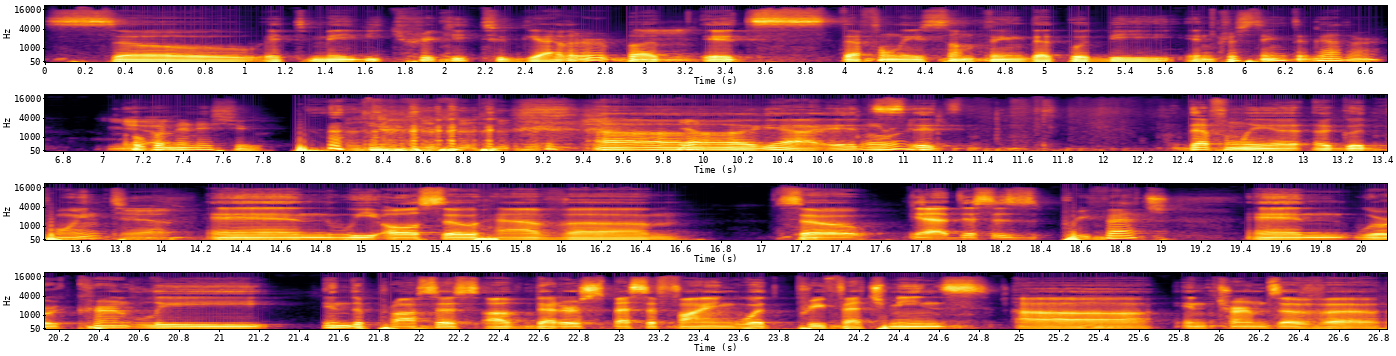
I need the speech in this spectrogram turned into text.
So it may be tricky to gather, but it's definitely something that would be interesting to gather. Yeah. Open an issue. uh, yeah. it's All right. it's definitely a, a good point. Yeah. And we also have, um, so yeah, this is prefetch, and we're currently in the process of better specifying what prefetch means uh, in terms of uh,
